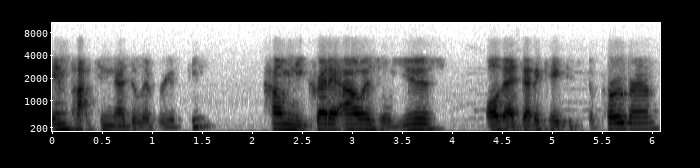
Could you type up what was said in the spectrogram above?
impacting their delivery of PETE? How many credit hours or years are there dedicated to the program?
